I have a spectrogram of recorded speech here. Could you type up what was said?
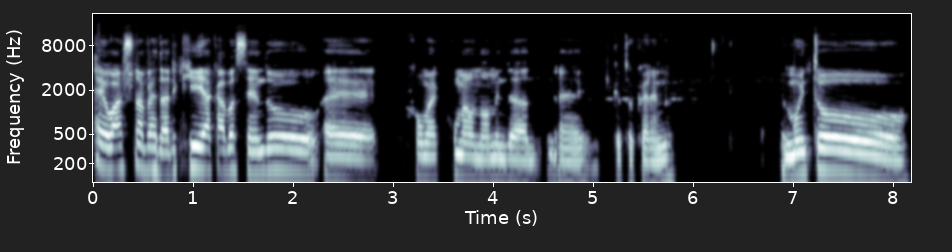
É, eu acho, na verdade, que acaba sendo. é, como, é, como é o nome da. é, que eu tô querendo? Muito.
